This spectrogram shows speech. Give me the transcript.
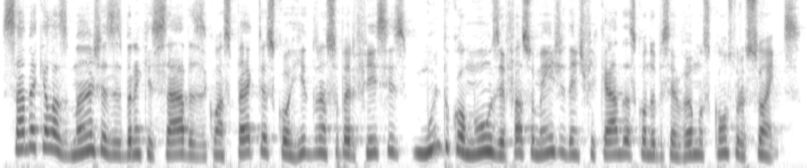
Sabe aquelas manchas esbranquiçadas e com aspecto escorrido nas superfícies muito comuns e facilmente identificadas quando observamos construções?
